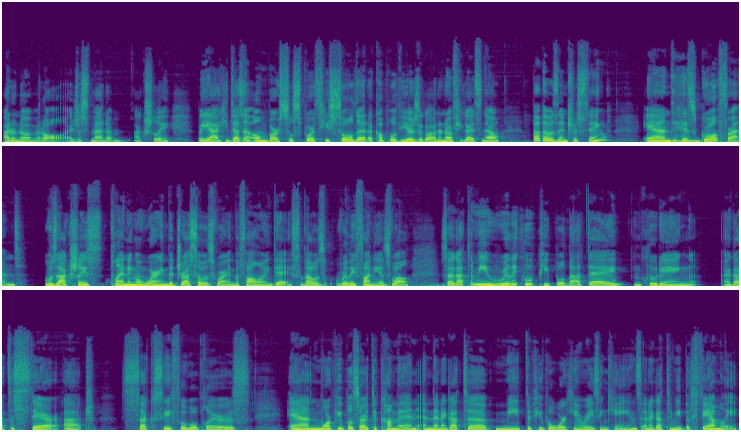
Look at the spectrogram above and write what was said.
I don't know him at all. I just met him actually. But yeah, he doesn't own Barstool Sports. He sold it a couple of years ago. I don't know if you guys know. Thought that was interesting. And his girlfriend was actually planning on wearing the dress I was wearing the following day. So that was really funny as well. So I got to meet really cool people that day, including I got to stare at sexy football players and more people started to come in and then i got to meet the people working at raising canes and i got to meet the family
